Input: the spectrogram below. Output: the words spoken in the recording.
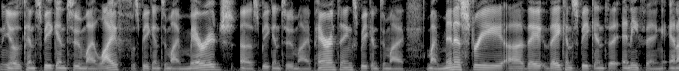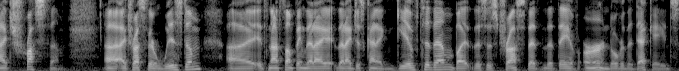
you know can speak into my life, speak into my marriage, speak into my parenting, speak into my my ministry. they they can speak into anything, and I trust them. I trust their wisdom. Uh, it's not something that I that I just kind of give to them, but this is trust that that they have earned over the decades.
